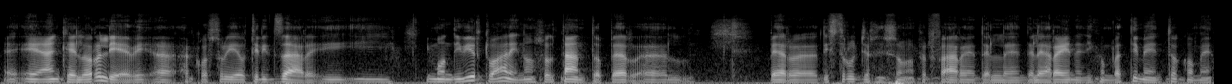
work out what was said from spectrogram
e, e anche ai loro allievi a, a costruire e utilizzare i, i, i, mondi virtuali non soltanto per eh, per distruggersi, insomma, per fare delle, delle arene di combattimento come,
